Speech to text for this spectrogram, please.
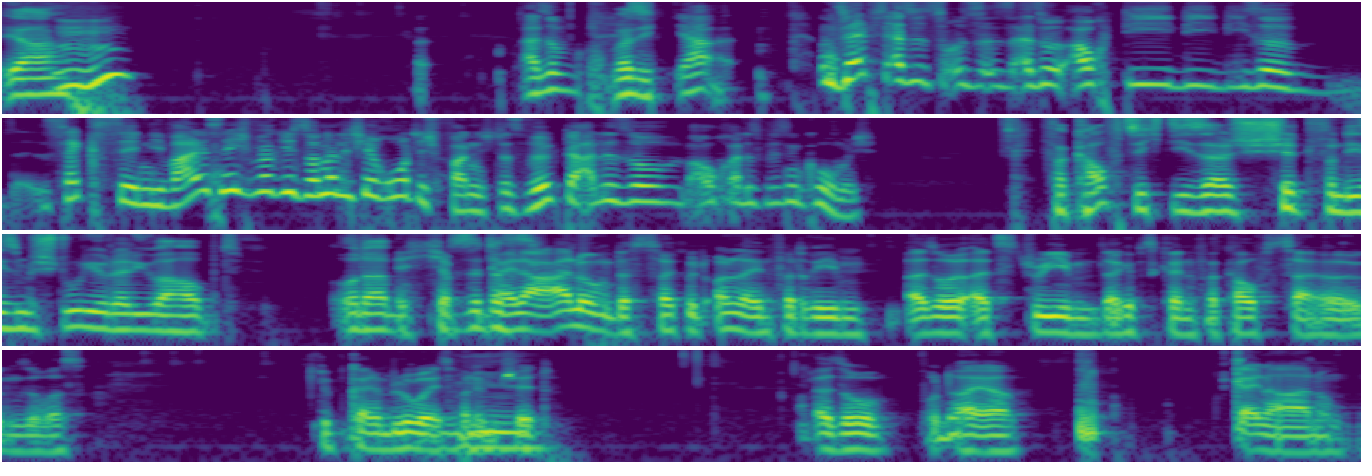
ja, Mhm. Also, weiß ich. ja. Und selbst, also, also auch die, die, diese Sexszenen, die waren jetzt nicht wirklich sonderlich erotisch, fand ich. Das wirkte alle so, auch alles ein bisschen komisch. Verkauft sich dieser Shit von diesem Studio denn überhaupt? Oder Ich habe keine Ahnung, das Zeug wird online vertrieben. Also als Stream, da gibt es keine Verkaufszahl oder irgend sowas. Gibt keine Blu-Rays von dem Mhm. Shit. Also von daher, keine Ahnung.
